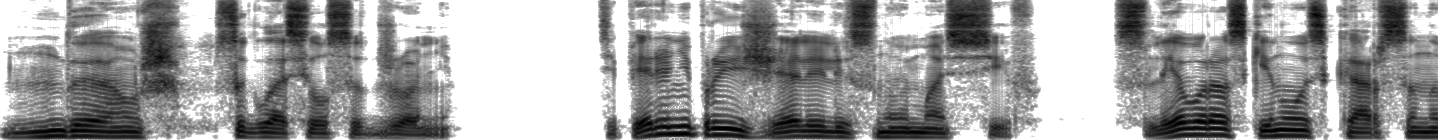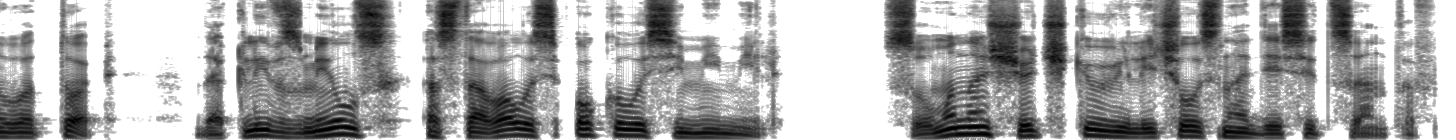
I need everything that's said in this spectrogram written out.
«Да уж», — согласился Джонни. Теперь они проезжали лесной массив. Слева раскинулась Карсонова топь. До Клиффс-Миллс оставалось около семи миль. Сумма на счетчике увеличилась на 10 центов.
